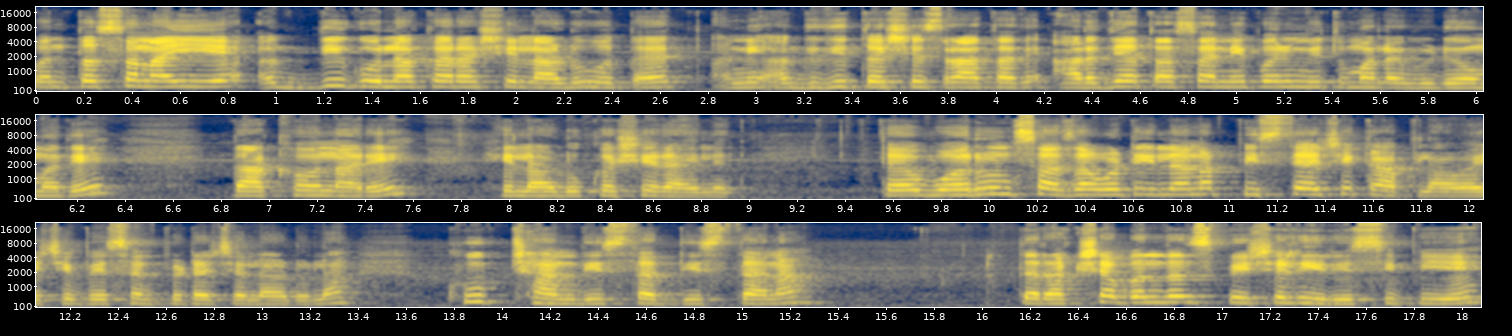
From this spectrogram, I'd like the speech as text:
पण तसं नाही आहे अगदी गोलाकार असे लाडू होत आहेत आणि अगदी तसेच राहतात. अर्ध्या तासाने पण मी तुम्हाला व्हिडिओमध्ये दाखवणार आहे. हे लाडू कसे राहिलेत? तर वरून सजावटीला ना पिस्त्याचे काप लावायचे बेसनपिठाच्या लाडूला. खूप छान दिसतात दिसताना. तर रक्षाबंधन स्पेशल ही रेसिपी आहे.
